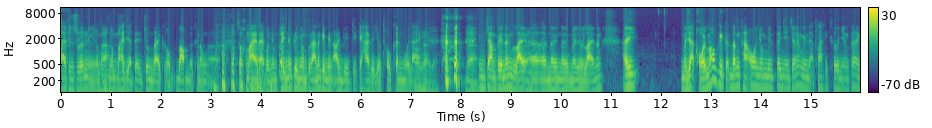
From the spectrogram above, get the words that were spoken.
life insurance ខ្ញុំបាទខ្ញុំប្រហែលជាអតិថិជនបែរក៏10នៅក្នុងអឺស្រុកខ្មែរដែរព្រោះខ្ញុំទិញហ្នឹងគឺខ្ញុំប្រការហ្នឹងគេមានឲ្យដូចជាគេហៅទៅយក token មួយដែរអូខេបាទខ្ញុំចាំពេលហ្នឹង live អឺនៅនៅ menu live ហ្នឹងហើយមួយរយៈក្រោយមកគេក៏ដឹងថាអូខ្ញុំមានទិញអីចឹងមានអ្នកខ្លះគេឃើញអញ្ចឹងទៅហើយ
